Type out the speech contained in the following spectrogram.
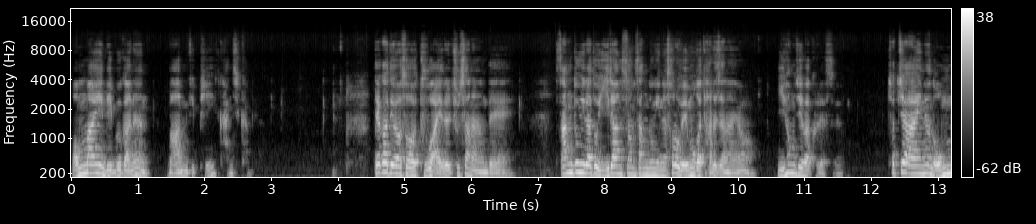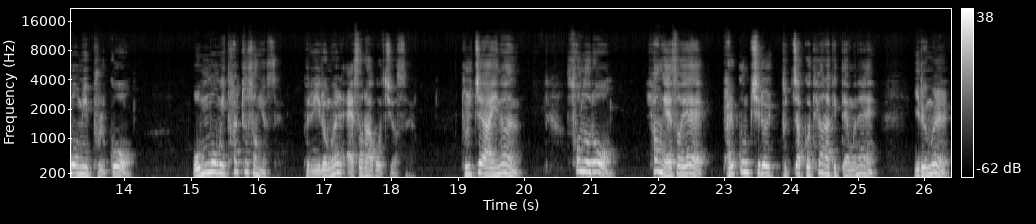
엄마의 리브가는 마음 깊이 간직합니다. 때가 되어서 두 아이를 출산하는데 쌍둥이라도 이란성 쌍둥이는 서로 외모가 다르잖아요. 이 형제가 그랬어요. 첫째 아이는 온몸이 붉고 온몸이 털투성이었어요. 그리고 이름을 에서라고 지었어요. 둘째 아이는 손으로 형 에서의 발꿈치를 붙잡고 태어났기 때문에 이름을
